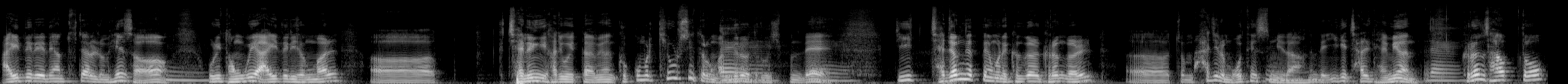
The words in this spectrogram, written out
아이들에 대한 투자를 좀 해서 음. 우리 동구의 아이들이 정말 어, 재능이 가지고 있다면 그 꿈을 키울 수 있도록 만들어 네. 드리고 싶은데 네. 이 재정력 때문에 그걸 그런 걸 어, 좀 하지를 못했습니다. 음. 근데 이게 잘 되면 네. 그런 사업도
